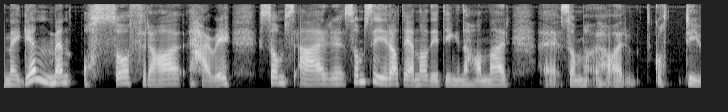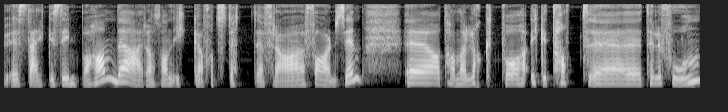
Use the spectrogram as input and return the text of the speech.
Meghan, men også fra Harry, som, er, som, sier at en av de tingene han er eh, som har gått sterkest innpå ham, det er at han ikke har fått støtte fra faren sin. Eh, at han har lagt på, ikke tatt telefonen.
